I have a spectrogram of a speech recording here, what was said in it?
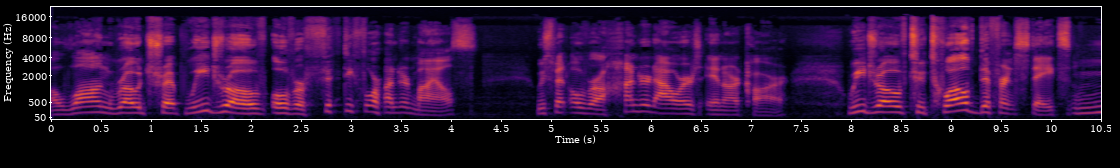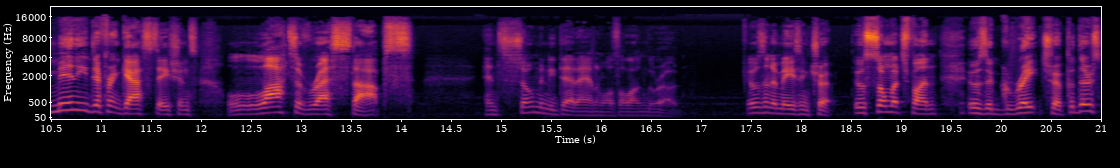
a long road trip. We drove over 5,400 miles. We spent over 100 hours in our car. We drove to 12 different states, many different gas stations, lots of rest stops, and so many dead animals along the road. It was an amazing trip. It was so much fun. It was a great trip. But there's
